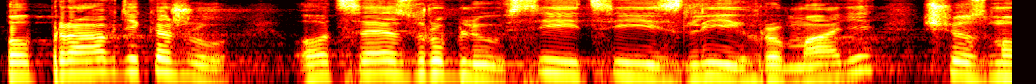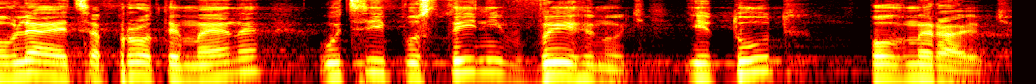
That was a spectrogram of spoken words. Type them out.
по правді кажу, оце зроблю всій цій злій громаді, що змовляється проти мене, у цій пустині вигнуть і тут повмирають.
